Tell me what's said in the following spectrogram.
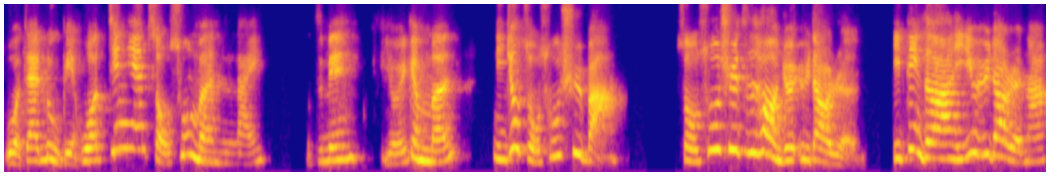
我在路边，我今天走出门来，我这边有一个门，你就走出去吧。走出去之后，你就遇到人，一定的啊，一定会遇到人啊，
